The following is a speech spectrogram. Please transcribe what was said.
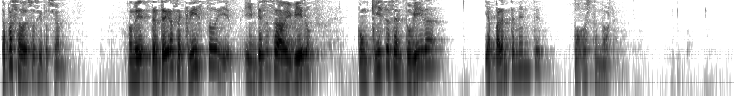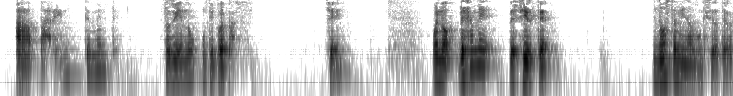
¿Te ha pasado esa situación? Donde te entregas a Cristo y, empiezas a vivir conquistas en tu vida y aparentemente todo está en orden. Aparentemente estás viviendo un tiempo de paz. Sí. Bueno, déjame decirte, no has terminado de conquistar la tierra,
